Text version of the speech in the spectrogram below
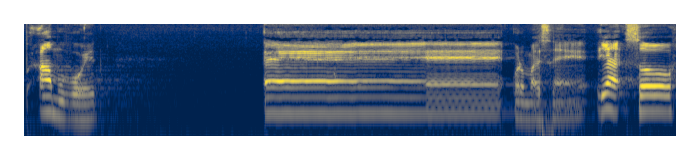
but I'm over it. And what am I saying? Yeah, so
